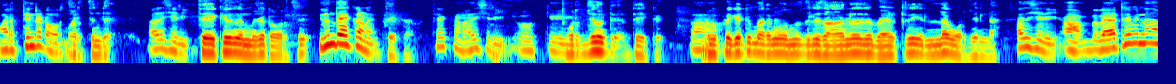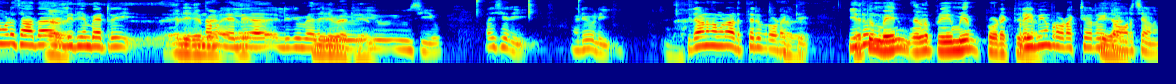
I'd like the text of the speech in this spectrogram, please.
മരത്തിന്റെ ടോർച്ച് മരത്തിന്റെ. അത് ശരി. തേക്കിൽ നിർമ്മിച്ച ടോർച്ച് ഇതും തേക്കാണ്? തേക്കാണ്. തേക്കാണ്. അത് ശരി. ഓക്കെ. ഒറിജിനൽ തേക്ക്. ഡ്യൂപ്ലിക്കേറ്റ് ഡ്യൂപ്ലിക്കേറ്റ് മരങ്ങളൊന്നും ഇതിൽ സാധനം ബാറ്ററി എല്ലാം ഒറിജിനലാണ് അത് ശരി. ആ ബാറ്ററി പിന്നെ നമ്മുടെ സാധാ lithium battery lithium battery. Use ചെയ്യും. അത് ശരി. അടിപൊളി. ഇതാണ് നമ്മുടെ അടുത്തൊരു പ്രോഡക്റ്റ് ഇതും മെയിൻ ഞങ്ങളുടെ പ്രീമിയം പ്രോഡക്റ്റ് പ്രീമിയം പ്രോഡക്റ്റ് പറഞ്ഞ ഈ ടോർച്ചാണ്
